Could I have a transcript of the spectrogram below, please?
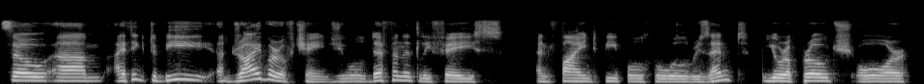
so um, I think to be a driver of change, you will definitely face and find people who will resent your approach or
